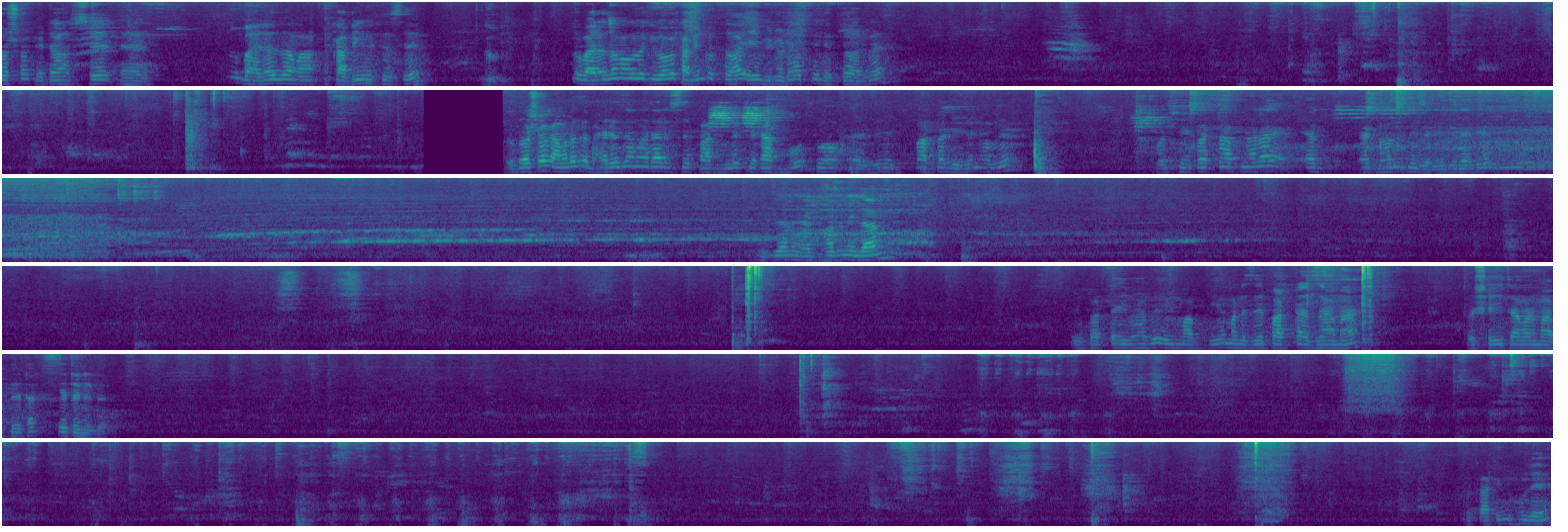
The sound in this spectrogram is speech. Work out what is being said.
দর্শক, এটা হচ্ছে ভাইরাল জামা কাটিং হইতেছে। তো ভাইরাল জামাগুলো কীভাবে কাটিং করতে হয়, এই ভিডিওটা আপনি দেখতে পারবেন। তো দর্শক, আমরা যে ভাইরাল জামার আর সে পার্টগুলো কাটবো। তো যে পার্টটা ডিজাইন হবে তো সেই পাটটা আপনারা এক একভাবে দিবেন এই দেখেন। আমি একভাবে নিলাম। পাটটা এইভাবে এই মাপ দিয়ে মানে যে পাটটা জামা, তো সেই জামার মাপে এটা কেটে নেবে তো কাটিং হলে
